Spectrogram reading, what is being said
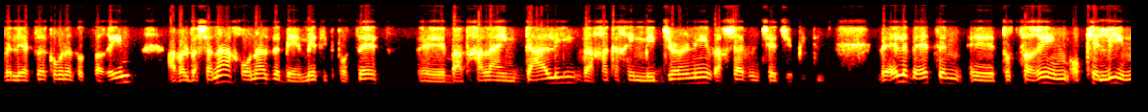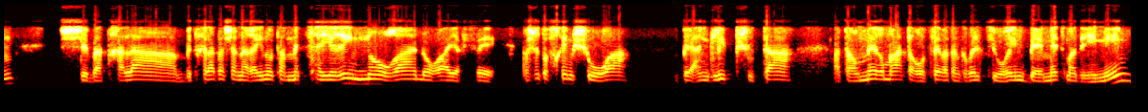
ולייצר כל מיני תוצרים, אבל בשנה האחרונה זה באמת התפוצץ, בהתחלה עם דלי ואחר כך עם מיד ג'רני ועכשיו עם צ'אט GPT. ואלה בעצם תוצרים או כלים שבהתחלה, בתחילת השנה ראינו אותם מציירים נורא נורא יפה. פשוט הופכים שורה באנגלית פשוטה, אתה אומר מה אתה רוצה ואתה מקבל ציורים באמת מדהימים,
